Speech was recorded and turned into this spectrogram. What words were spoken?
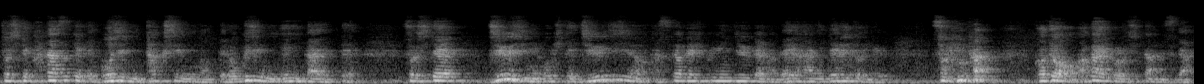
そして片付けて5時にタクシーに乗って6時に家に帰ってそして10時に起きて11時の春日部福音住会の礼拝に出るというそんなことを若い頃知ったんですが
